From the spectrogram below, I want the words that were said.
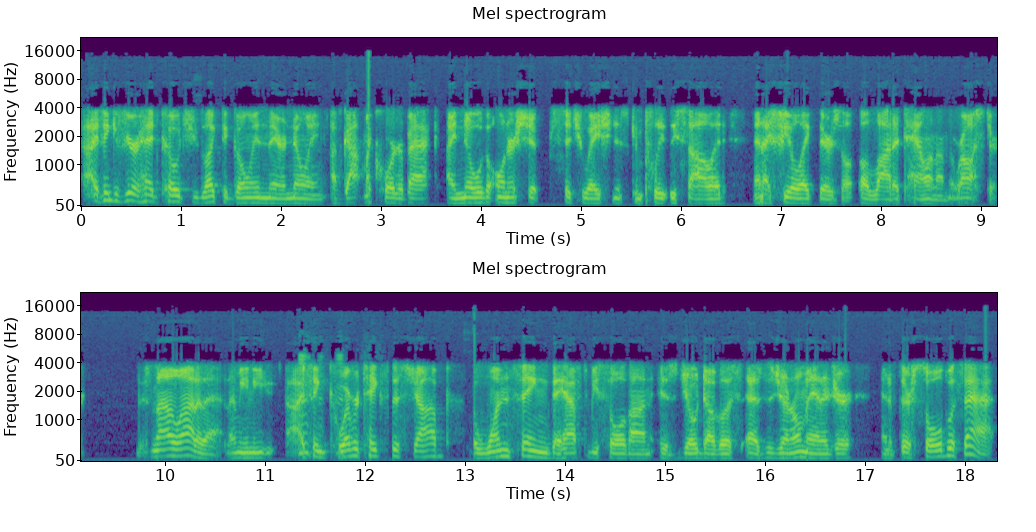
I think if you're a head coach, you'd like to go in there knowing I've got my quarterback. I know the ownership situation is completely solid, and I feel like there's a, a lot of talent on the roster. There's not a lot of that. I mean, I think whoever takes this job, the one thing they have to be sold on is Joe Douglas as the general manager. And if they're sold with that,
